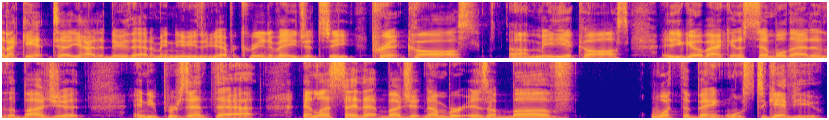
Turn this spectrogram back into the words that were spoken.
And I can't tell you how to do that. I mean, either you have a creative agency, print costs, uh, media costs, and you go back and assemble that into the budget and you present that. And let's say that budget number is above what the bank wants to give you.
